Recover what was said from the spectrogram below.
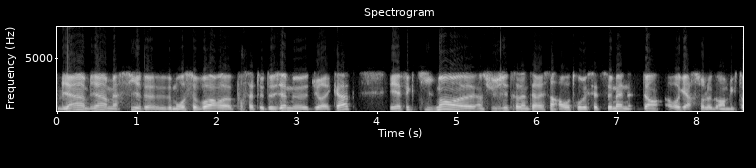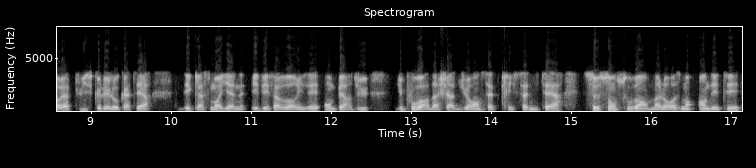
Bien, bien, merci de, me recevoir euh, pour cette deuxième euh, du récap. Et effectivement, euh, un sujet très intéressant à retrouver cette semaine dans Regard sur le Grand Victoria, puisque les locataires des classes moyennes et défavorisées ont perdu du pouvoir d'achat durant cette crise sanitaire, se sont souvent malheureusement endettés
